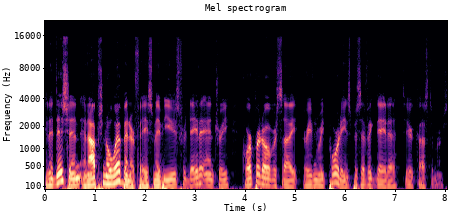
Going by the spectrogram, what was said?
In addition, an optional web interface may be used for data entry, corporate oversight, or even reporting specific data to your customers.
